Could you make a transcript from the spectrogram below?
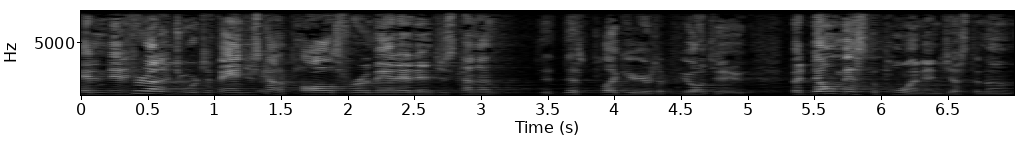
And, and, if you're not a Georgia fan, just kind of pause for a minute and just kind of just plug your ears up if you want to. But don't miss the point in just a moment.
